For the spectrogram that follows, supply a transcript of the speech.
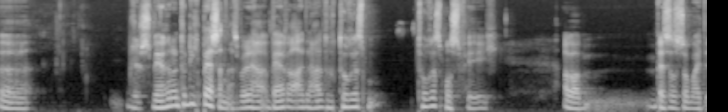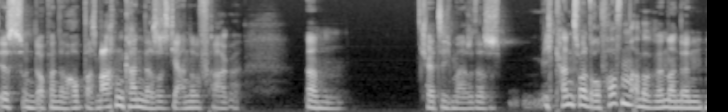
äh, das wäre natürlich besser, das wäre, wäre halt Tourism, tourismusfähig. Aber bis es soweit ist und ob man überhaupt was machen kann, das ist die andere Frage. Ähm, schätze ich mal. Also das ich kann zwar darauf hoffen, aber wenn man dann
